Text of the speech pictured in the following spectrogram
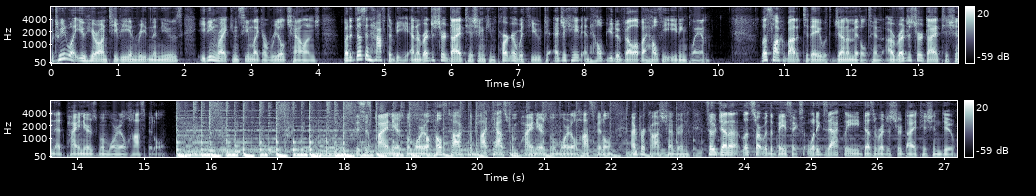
Between what you hear on TV and read in the news, eating right can seem like a real challenge. But it doesn't have to be, and a registered dietitian can partner with you to educate and help you develop a healthy eating plan. Let's talk about it today with Jenna Middleton, a registered dietitian at Pioneers Memorial Hospital. This is Pioneers Memorial Health Talk, the podcast from Pioneers Memorial Hospital. I'm Prakash Chandran. So, Jenna, let's start with the basics. What exactly does a registered dietitian do?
